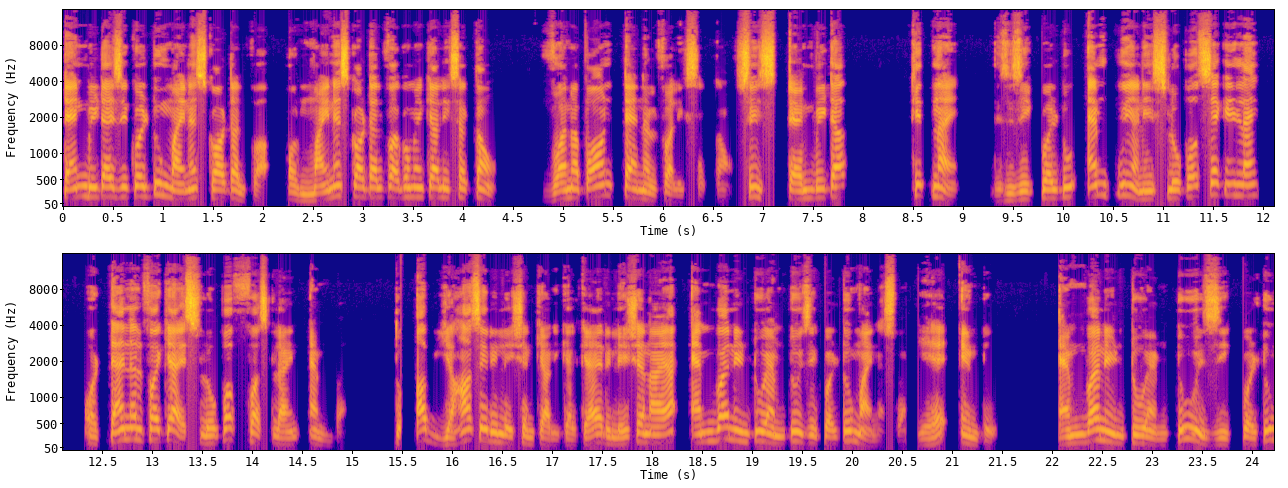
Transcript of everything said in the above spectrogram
tan beta is equal to minus cot alpha और माइनस कॉट अल्फ़ा को मैं क्या लिख सकता हूँ? वन अपॉन टेन अल्फ़ा लिख सकता हूँ. सिंस टेन बीटा कितना है? This is equal to M two यानी स्लोप ऑफ़ सेकेंड लाइन और टेन अल्फ़ा क्या है? Slope of first line M one तो अब यहाँ से रिलेशन क्या निकल के आया? रिलेशन आया M one into M two is equal to minus one ये है into M one into M two is equal to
